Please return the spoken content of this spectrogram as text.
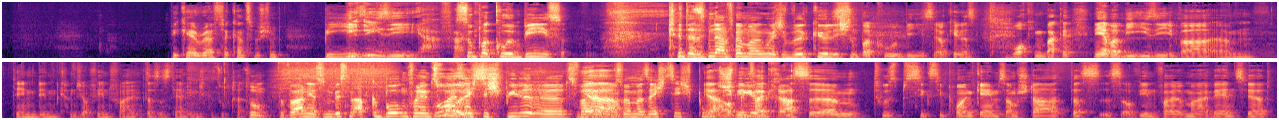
BK Ref, da kannst du bestimmt. Be Be easy. easy. Ja, fuck. Super cool Bees. da sind einfach mal irgendwelche willkürlichen. Super cool Bees. Ja, okay, das Walking Bucket. Nee, aber Be Easy war, ähm, den, den kannte ich auf jeden Fall. Das ist der, den ich gesucht hatte. So, wir waren jetzt ein bisschen abgebogen von den Gut. 260 Spiele, äh, zwei, Ja. zweimal 60 Punkte Ja, auf jeden Spielen. Fall krass. Ähm, two 60-Point-Games am Start. Das ist auf jeden Fall immer erwähnenswert.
